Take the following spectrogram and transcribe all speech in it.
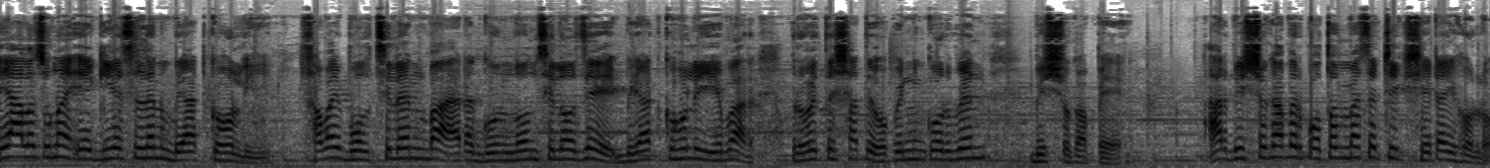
এই আলোচনায় এগিয়েছিলেন বিরাট কোহলি। সবাই বলছিলেন বা একটা গুঞ্জন ছিল যে বিরাট কোহলি এবার রোহিতের সাথে ওপেনিং করবেন বিশ্বকাপে। আর বিশ্বকাপের প্রথম ম্যাচে ঠিক সেটাই হলো।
